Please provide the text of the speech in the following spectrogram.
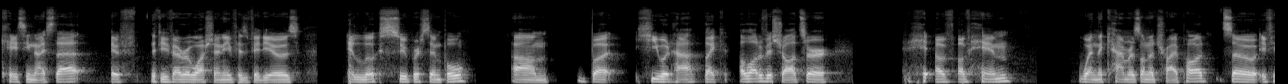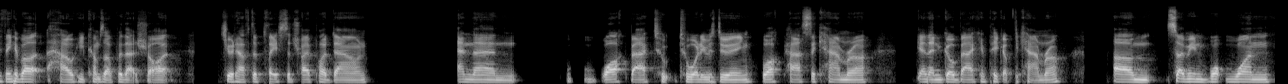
Casey Neistat. If if you've ever watched any of his videos, it looks super simple. Um, but he would have like a lot of his shots are of of him when the camera's on a tripod. So if you think about how he comes up with that shot, he would have to place the tripod down and then walk back to, to what he was doing, walk past the camera, and then go back and pick up the camera. Um, so I mean, one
